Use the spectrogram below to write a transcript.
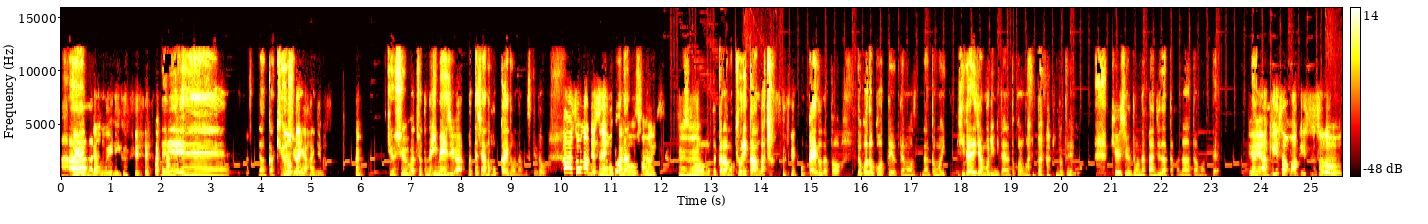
冬は一旦上に行くね。へえー。なんか九州のタイヤ入ってます。九州はちょっとね、イメージが、私あの北海道なんですけど。ああ、そうなんですね、北海道。寒い。うんうん、そうだからもう距離感がちょっとね、北海道だと、どこどこって言っても、なんかもう日帰りじゃ無理みたいなところもいっぱいあるので、九州どんな感じだったかなと思って。えー、秋江さんも、秋江さん、その、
